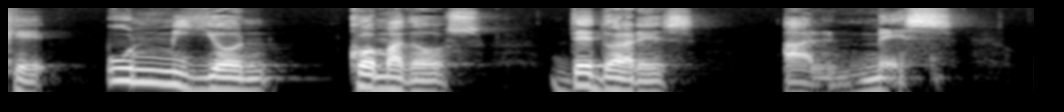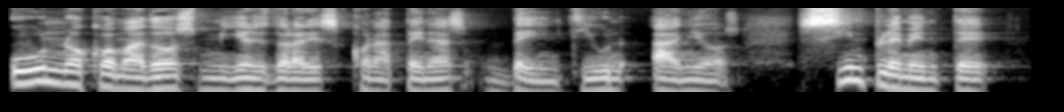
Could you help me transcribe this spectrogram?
que un millón dos de dólares al mes. 1,2 millones de dólares con apenas 21 años, simplemente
